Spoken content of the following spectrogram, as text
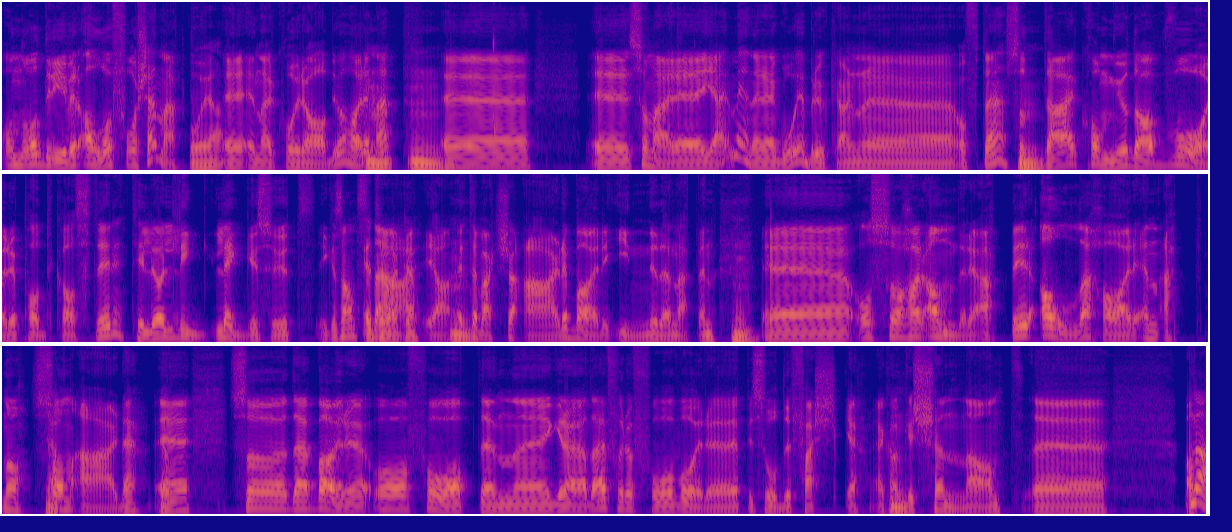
Og nå driver alle og får seg en app. Oh, ja. Eh, NRK Radio har en app. Mm. eh, som er, eh, jeg mener er god. Jeg bruker den eh, ofte. Så Mm. der kommer jo da våre podkaster til å legges ut. Ikke sant? Så Etter hvert, er, ja, etter hvert så er det bare inn i den appen. Eh, og så har andre apper Alle har en app nå. Sånn er det. Eh, så det er bare å få opp den eh, greia der for å få våre episoder ferske. Jeg kan ikke skjønne annet. Eh, at Nei,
